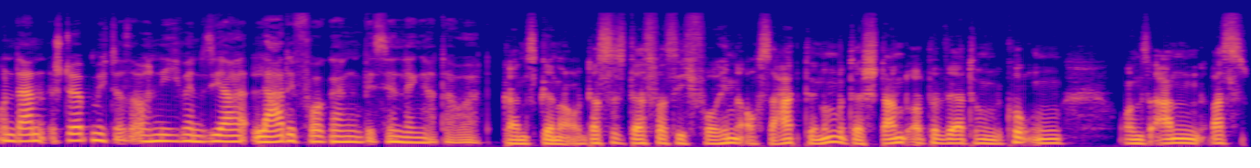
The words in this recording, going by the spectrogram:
und dann stört mich das auch nicht, wenn der Ladevorgang ein bisschen länger dauert. Ganz genau. Das ist das, was ich vorhin auch sagte, ne? mit der Standortbewertung. Wir gucken uns an, was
